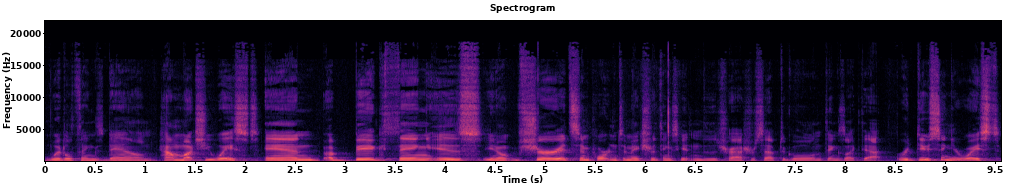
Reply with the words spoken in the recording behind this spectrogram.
whittle things down how much you waste. And a big thing is you know sure it's important to make sure things get into the trash receptacle and things like that. Reducing your waste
